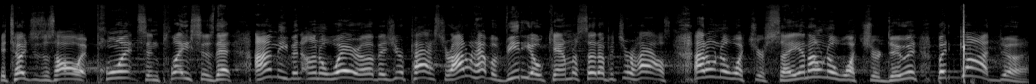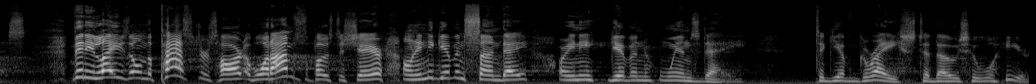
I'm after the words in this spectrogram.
It touches us all at points and places that I'm even unaware of as your pastor. I don't have a video camera set up at your house. I don't know what you're saying. I don't know what you're doing, but God does. Then He lays on the pastor's heart of what I'm supposed to share on any given Sunday or any given Wednesday to give grace to those who will hear.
